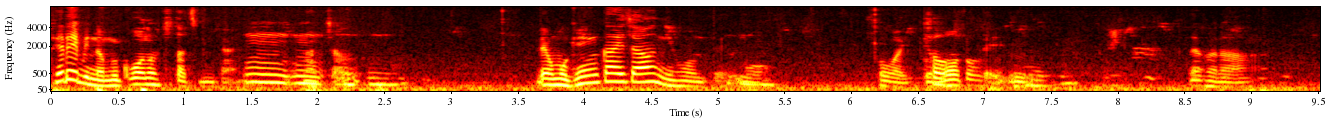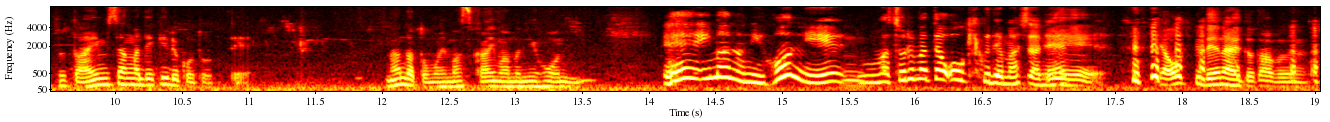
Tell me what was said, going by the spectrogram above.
テレビの向こうの人たちみたいな。うんうん。なっちゃううんでももう限界じゃん日本って。んもう、そうは言って。もっていう。だから、ちょっとあゆみさんができることって、何だと思いますか？今の日本に。えー今の日本に、うんまあ、それまた大きく出ましたね。ええいや、大きく出ないと多分。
